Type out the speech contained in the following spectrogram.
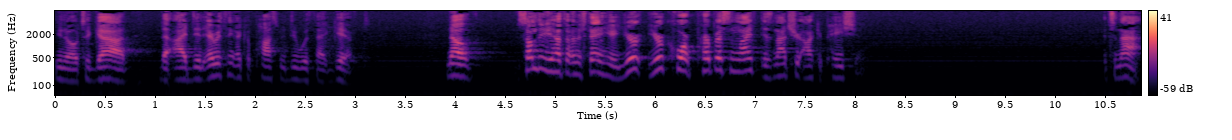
you know, to God that I did everything I could possibly do with that gift. Now, something you have to understand here, your, your core purpose in life is not your occupation. It's not.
